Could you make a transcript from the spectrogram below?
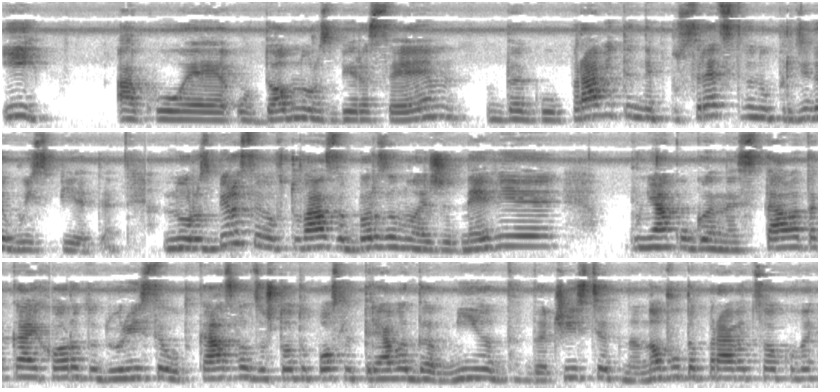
И ако е удобно, разбира се, да го правите непосредствено преди да го изпиете. Но разбира се, в това забързано ежедневие понякога не става така и хората дори се отказват, защото после трябва да мият, да чистят, наново да правят сокове.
